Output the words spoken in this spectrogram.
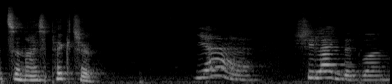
That's a nice picture. Yeah, she liked that one.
